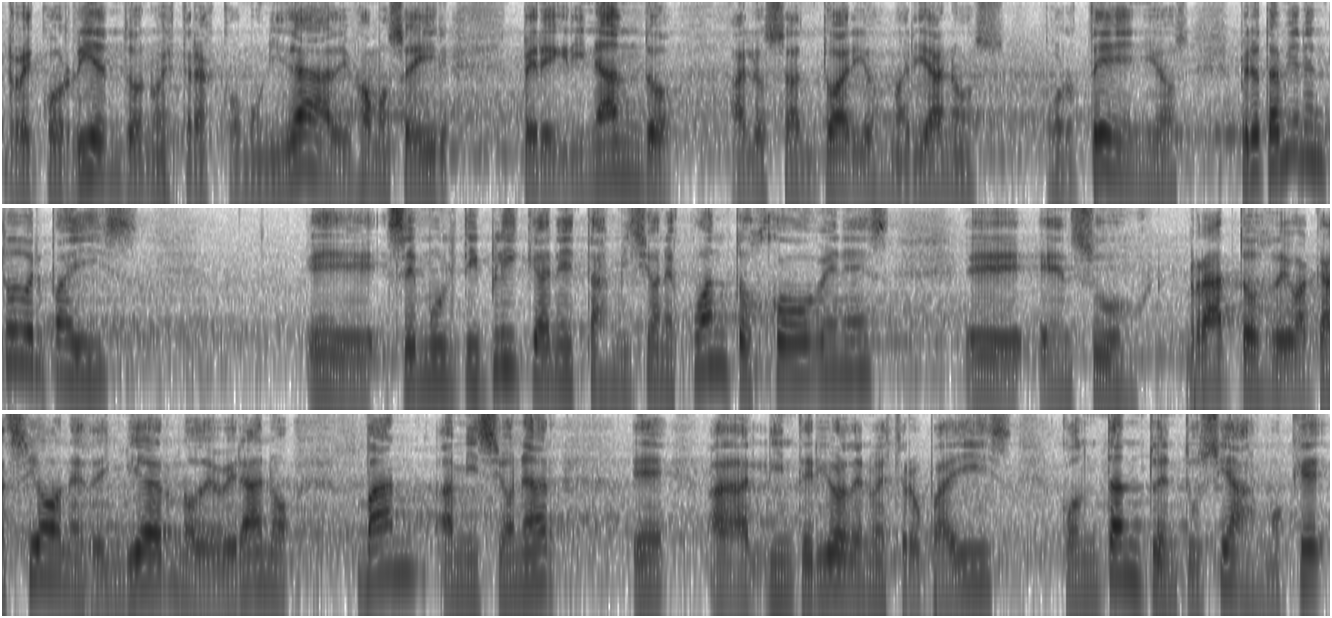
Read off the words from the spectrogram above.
recorriendo nuestras comunidades, vamos a ir peregrinando a los santuarios marianos porteños, pero también en todo el país eh, se multiplican estas misiones. ¿Cuántos jóvenes eh, en sus ratos de vacaciones, de invierno, de verano, van a misionar eh, al interior de nuestro país con tanto entusiasmo? Qué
